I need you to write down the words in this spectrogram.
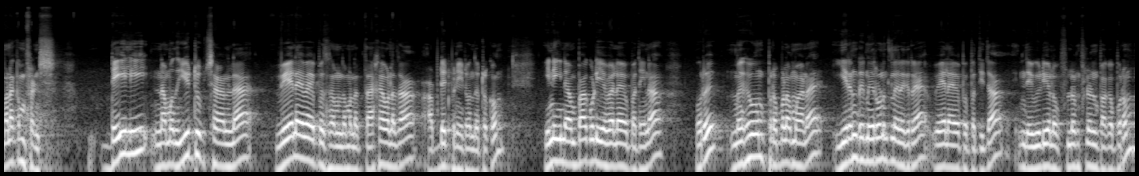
வணக்கம் ஃப்ரெண்ட்ஸ் டெய்லி நமது யூடியூப் சேனலில் வேலைவாய்ப்பு சம்மந்தமான தகவலை தான் அப்டேட் பண்ணிட்டு வந்துட்ருக்கோம் இன்றைக்கி நம்ம பார்க்கக்கூடிய வேலைவாய்ப்பு பார்த்திங்கன்னா ஒரு மிகவும் பிரபலமான இரண்டு நிறுவனத்தில் இருக்கிற வேலைவாய்ப்பை பற்றி தான் இந்த வீடியோவில் ஃபுல் அண்ட் ஃபுல்லுன்னு பார்க்க போகிறோம்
